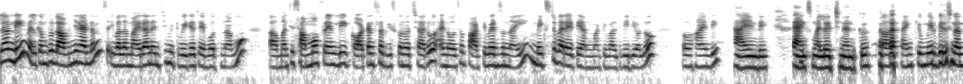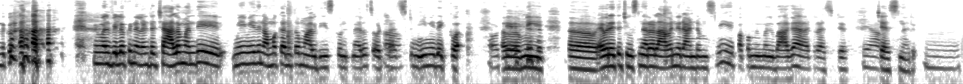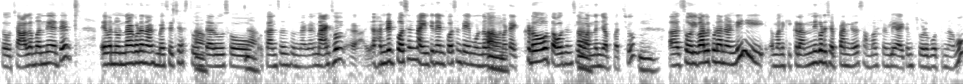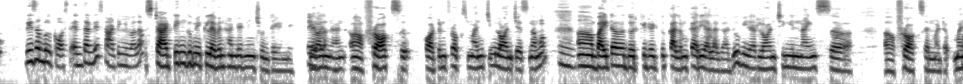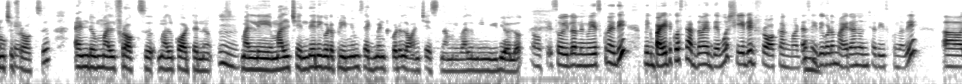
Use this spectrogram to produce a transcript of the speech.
Hello అండి welcome to Lavanya randoms. ఇవాళ మైరా నుంచి మీకు వీడియో చేయబోతున్నాము. మంచి సమ్మర్ ఫ్రెండ్లీ కాటన్స్లో తీసుకొని వచ్చారు. అండ్ ఆల్సో పార్టీ వేర్స్ ఉన్నాయి. మిక్స్డ్ వెరైటీ అన్నమాట ఇవాళ వీడియోలో. హాయ్ అండి. హాయ్ అండి. థ్యాంక్స్ మళ్ళీ వచ్చినందుకు. థ్యాంక్ యూ మీరు పిలిచినందుకు. మిమ్మల్ని పిలవకుండా అంటే చాలా మంది మీ మీద నమ్మకంతో మావి తీసుకుంటున్నారు. సో ట్రస్ట్ మీ మీద ఎక్కువ. మీ ఎవరైతే చూస్తున్నారో లావణ్య ర్యాండమ్స్ని పాప మిమ్మల్ని బాగా ట్రస్ట్ చేస్తున్నారు. సో చాలా మంది అయితే ఏమైనా ఉన్నా కూడా నాకు మెసేజ్ చేస్తూ. ఉంటారు సో. కన్సర్న్స్ ఉన్నా కానీ maximum hundred percent ninety nine percent ఏమి ఉండవు. అనమాట ఎక్కడో థౌసండ్స్లో. వన్ అని చెప్పొచ్చు. సో ఇవాళ కూడానండి మనకి ఇక్కడ అన్ని కూడా చెప్పాను కదా సమ్మర్ ఫ్రెండ్లీ ఐటమ్స్ చూడబోతున్నాము రీజనబుల్ కాస్ట్ ఎంత అండి స్టార్టింగ్ ఇవాళ స్టార్టింగ్ మీకు లెవెన్ హండ్రెడ్ నుంచి ఉంటాయండి? లెవెన్ ఫ్రాక్స్ కాటన్ ఫ్రాక్స్ మంచివి లాంచ్ చేస్తున్నాము ఆ, బయట దొరికేటట్టు కలంకారీ అలా కాదు we're launching in nice frocks అన్నమాట. మంచి. Frocks. And mul frocks mul cotton మళ్ళీ మల్ చందేరి కూడా ప్రీమియం సెగ్మెంట్ కూడా లాంచ్ చేస్తున్నాము ఇవాళ మీ వీడియోలో. ఓకే. సో ఇలా నేను వేసుకునేది మీకు బయటకు వస్తే అర్థమైద్దేమో షేడెడ్ ఫ్రాక్ అన్నమాట. సో. ఇది కూడా మైరా నుంచే తీసుకున్నది.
